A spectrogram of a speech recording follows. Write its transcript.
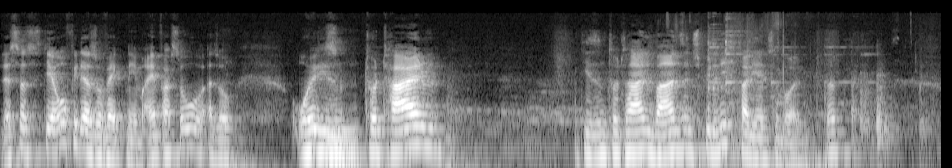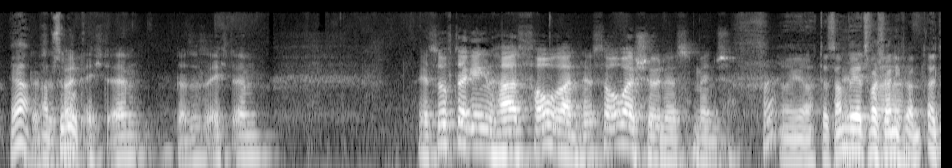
lässt es dir auch wieder so wegnehmen. Einfach so, also ohne diesen mhm. totalen, diesen totalen Wahnsinnsspiel nicht verlieren zu wollen. Ne? Ja, das absolut. Ist halt echt, ähm, das ist echt. Ähm, jetzt läuft er gegen den HSV ran. Das ist doch auch was Schönes, Mensch. Naja, das haben wir jetzt wahrscheinlich als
